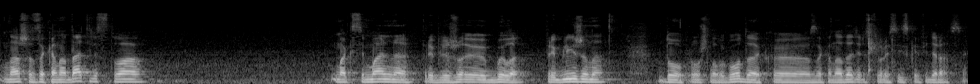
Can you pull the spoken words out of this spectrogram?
наше законодательство максимально приближ... было приближено до прошлого года к законодательству Российской Федерации.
